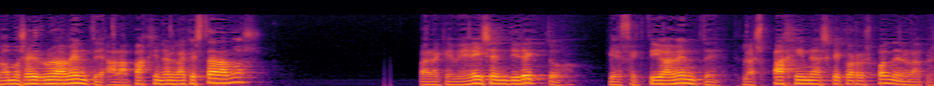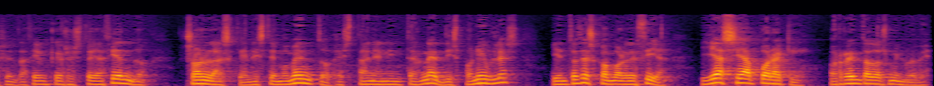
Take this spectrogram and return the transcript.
Vamos a ir nuevamente a la página en la que estábamos para que veáis en directo que efectivamente las páginas que corresponden a la presentación que os estoy haciendo son las que en este momento están en Internet disponibles. Y entonces, como os decía, ya sea por aquí, por Renta 2009,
